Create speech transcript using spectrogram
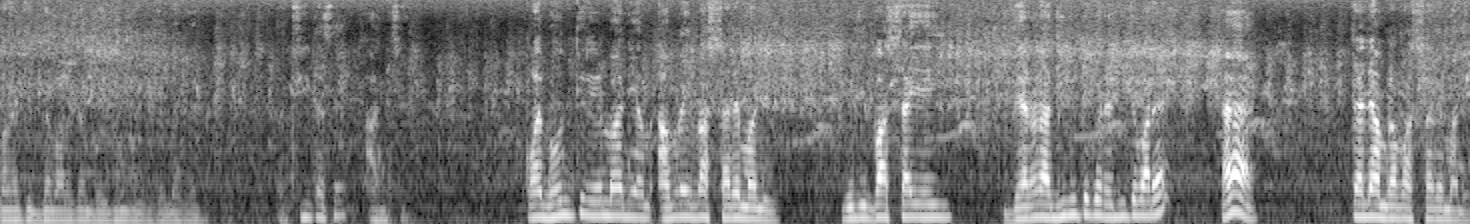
গলে টিপ দিয়ে মারা যান বলতাম বলতে মাইরা ঠিক আছে আনছি। কয় মন্ত্রীর মানি আমরা এই বাচ্চারে মানি। যদি বাচ্চা এই বেড়াটা জীবিত করে দিতে পারে হ্যাঁ তাহলে আমরা বাচ্চারে মানি।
